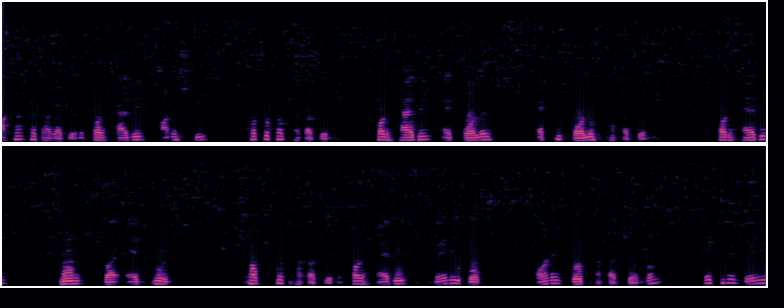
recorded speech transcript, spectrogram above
আকাঙ্ক্ষা থাকার জন্য ফর হ্যাভিং অনেস্টি সততা থাকার জন্য ফর হ্যাভিং এ কলেজ একটি কলেজ থাকার জন্য ফর হ্যাভিং ড্রিম বা এ ড্রিম শব্দ থাকার জন্য ফর হ্যাভিং মেনি বুকস অনেক বই থাকার জন্য, এখানে মেনি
